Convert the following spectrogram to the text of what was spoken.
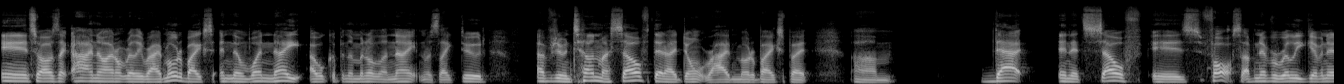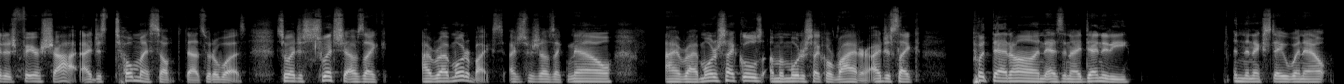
And so I was like, ah, no, I don't really ride motorbikes. And then one night I woke up in the middle of the night and was like, dude, I've been telling myself that I don't ride motorbikes, but um, that in itself is false. I've never really given it a fair shot. I just told myself that that's what it was. So I just switched. I was like, I ride motorbikes. I just switched. I was like, now I ride motorcycles. I'm a motorcycle rider. I just like put that on as an identity and the next day went out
